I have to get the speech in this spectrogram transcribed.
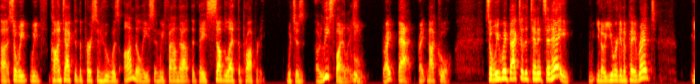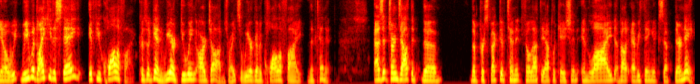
Uh, so we we contacted the person who was on the lease, and we found out that they sublet the property, which is a lease violation, Ooh. right? Bad, right? Not cool. So we went back to the tenant, said, "Hey, you know, you were going to pay rent. You know, we, we would like you to stay if you qualify, because again, we are doing our jobs, right? So we are going to qualify the tenant. As it turns out, that the the prospective tenant filled out the application and lied about everything except their name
